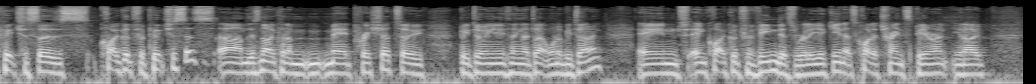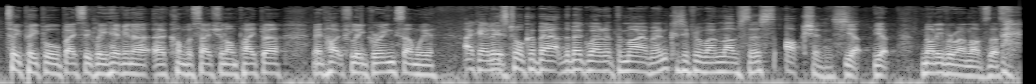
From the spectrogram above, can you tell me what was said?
purchasers, quite good for purchasers. Um, there's no kind of mad pressure to be doing anything they don't want to be doing, and and quite good for vendors really. Again, it's quite a transparent, you know, two people basically having a, a conversation on paper and hopefully agreeing somewhere. Okay, let's talk about the big one at the moment because everyone loves this auctions. Yep, yep. Not everyone loves this.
